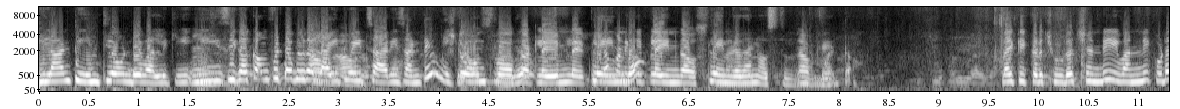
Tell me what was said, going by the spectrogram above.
ఇలాంటి ఇంట్లో ఉండే వాళ్ళకి ఈజీగా కంఫర్టబుల్గా లైట్ వెయిట్ సారీస్ అంటే స్టోన్స్ వర్క్ అట్లా ఏం మనకి గా- ప్లెయిన్గా వస్తుంది ప్లెయిన్ గానే వస్తుంది Okay. లైక్ ఇక్కడ చూడొచ్చండి ఇవన్నీ కూడా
